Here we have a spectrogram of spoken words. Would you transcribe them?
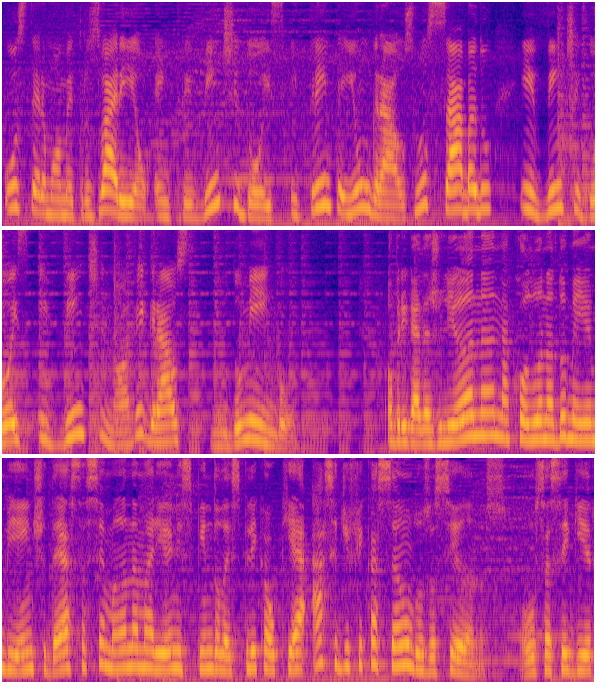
os termômetros variam entre 22 e 31 graus no sábado e 22 e 29 graus no domingo. Obrigada, Juliana. Na coluna do Meio Ambiente desta semana, Mariana Espíndola explica o que é acidificação dos oceanos. Ouça a seguir.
